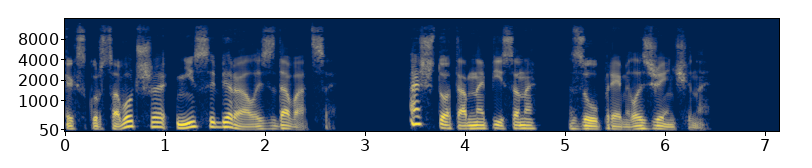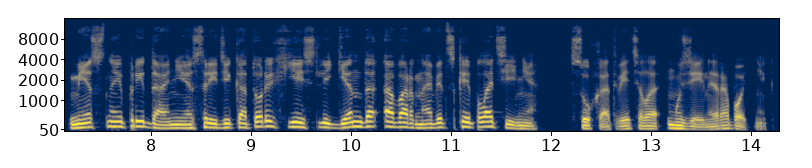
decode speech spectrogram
Экскурсоводша не собиралась сдаваться. «А что там написано?» — заупрямилась женщина. «Местные предания, среди которых есть легенда о Варнавицкой плотине», — сухо ответила музейный работник.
